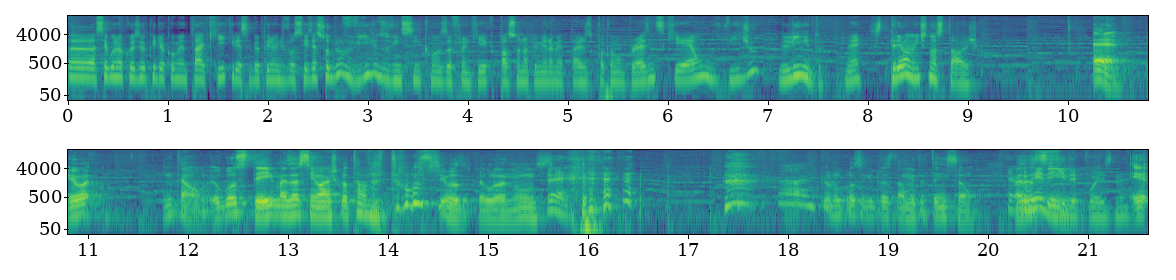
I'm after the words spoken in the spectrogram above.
ah, a segunda coisa que eu queria comentar aqui, queria saber a opinião de vocês, é sobre o vídeo dos 25 anos da franquia que passou na primeira metade do Pokémon Presents, que é um vídeo lindo, né? Extremamente nostálgico. É, eu. Então, eu gostei, mas assim, eu acho que eu tava tão ansioso pelo anúncio. É, Ai, que eu não consegui prestar muita atenção. eu Mas, revi assim, depois, né? Eu,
